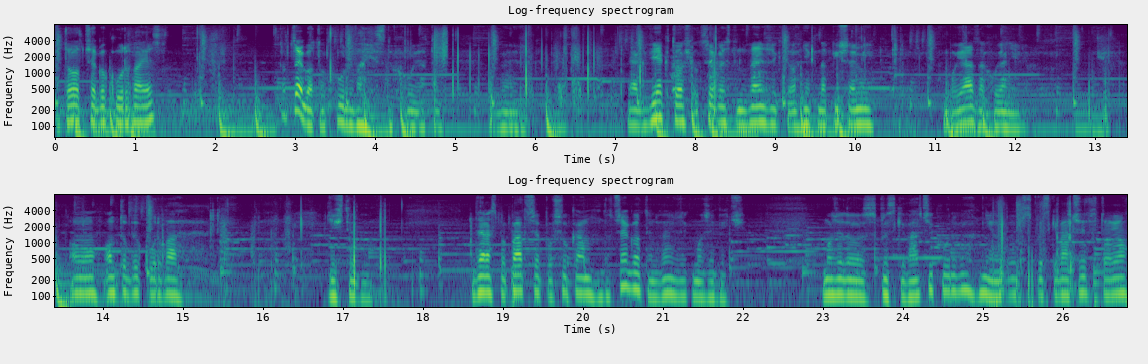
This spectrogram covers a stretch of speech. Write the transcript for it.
A to od czego kurwa jest? Od czego to kurwa jest do chuja ten wężyk? Jak wie ktoś od czego jest ten wężyk, to niech napisze mi, bo ja za chuja nie wiem. On, on tu był kurwa gdzieś tu był. Zaraz popatrzę, poszukam do czego ten wężyk może być. Może do spryskiwaczy, kurwa? Nie, no, do spryskiwaczy to,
